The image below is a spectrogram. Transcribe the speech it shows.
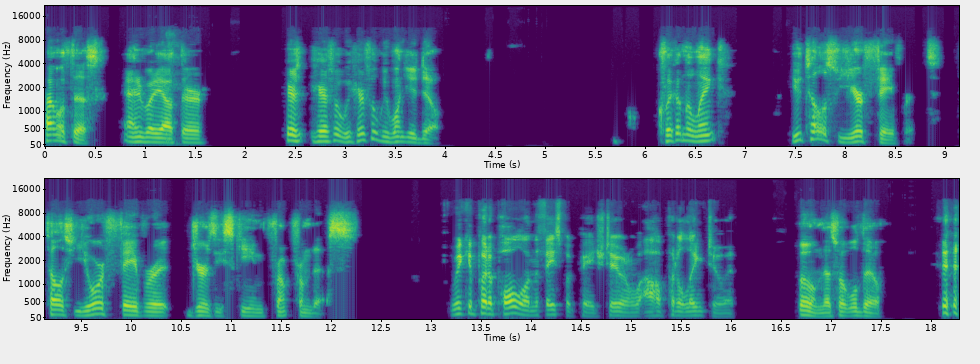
How about this? Anybody out there? Here's here's what we here's what we want you to do. Click on the link. You tell us your favorite. Tell us your favorite jersey scheme from from this. We could put a poll on the Facebook page too, and I'll put a link to it. Boom. That's what we'll do.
